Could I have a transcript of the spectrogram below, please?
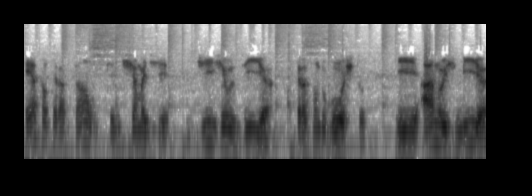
Essa alteração, que a gente chama de digeusia, alteração do gosto, e anosmia,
